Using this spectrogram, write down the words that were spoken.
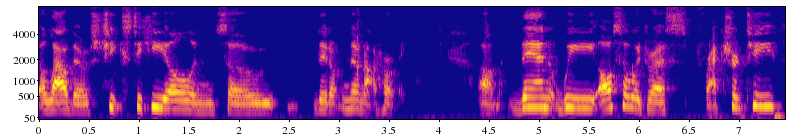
allow their cheeks to heal, and so they don't they're not hurting. Um, then we also address fractured teeth,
